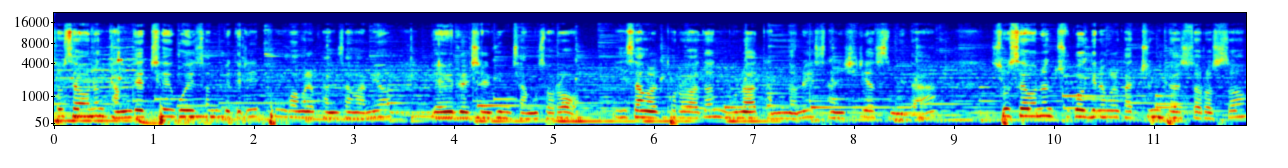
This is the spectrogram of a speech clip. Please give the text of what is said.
소세원은 당대 최고의 선비들이 풍광을 관상하며 여유를 즐긴 장소로 이상을 토로하던 문화 담론의 산실이었습니다. 소세원은 주거 기능을 갖춘 별서로서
